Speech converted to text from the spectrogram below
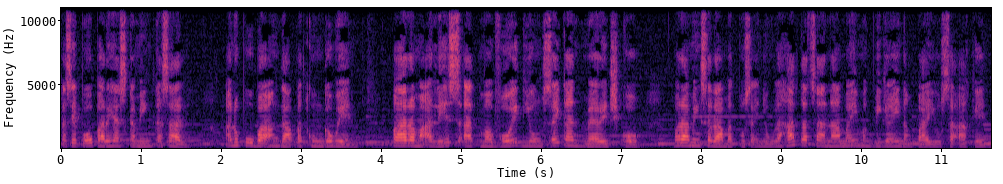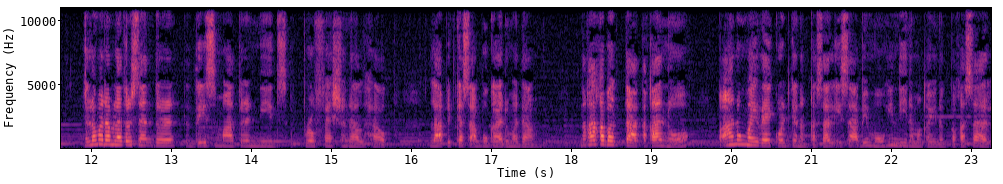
kasi po parehas kaming kasal. Ano po ba ang dapat kong gawin para maalis at ma-void yung second marriage ko? Maraming salamat po sa inyong lahat at sana may magbigay ng payo sa akin. Hello Madam Letter Sender, this matter needs professional help. Lapit ka sa abogado, Madam. Nakakapagtataka, no? Paanong may record ka ng kasal, isabi mo, hindi naman kayo nagpakasal?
